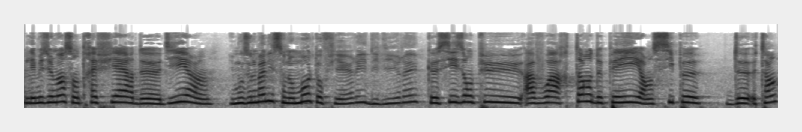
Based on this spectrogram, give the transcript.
les musulmans sont très fiers de dire I musulmani sono molto fieri di dire que s'ils ont pu avoir tant de pays en si peu de temps,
